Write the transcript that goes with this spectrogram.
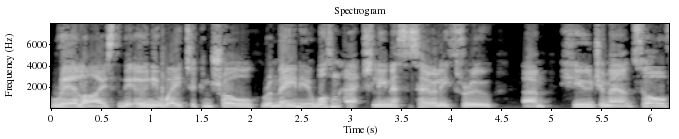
realized that the only way to control Romania wasn't actually necessarily through um, huge amounts of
